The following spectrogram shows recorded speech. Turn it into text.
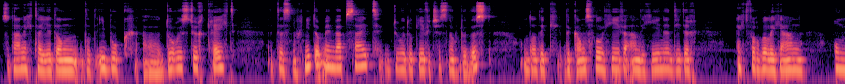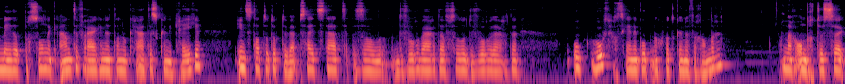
zodanig dat je dan dat e-book uh, doorgestuurd krijgt. Het is nog niet op mijn website. Ik doe het ook eventjes nog bewust, omdat ik de kans wil geven aan degenen die er echt voor willen gaan om mij dat persoonlijk aan te vragen en het dan ook gratis kunnen krijgen. Eens dat het op de website staat, zal de voorwaarden of zullen de voorwaarden ook hoogstwaarschijnlijk ook nog wat kunnen veranderen. Maar ondertussen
